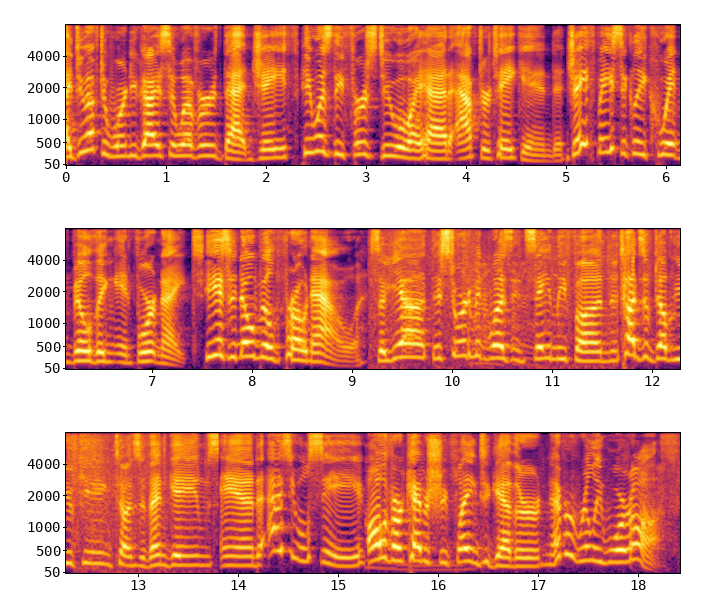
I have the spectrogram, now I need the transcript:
I do have to warn you guys, however, that Jayth, he was the first duo I had after Taken. Jayth basically quit building in Fortnite. He is a no-build pro now. So yeah, this tournament was insanely fun, tons of W keying, tons of end games, and as you will see, all of our chemistry playing together never really wore off.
